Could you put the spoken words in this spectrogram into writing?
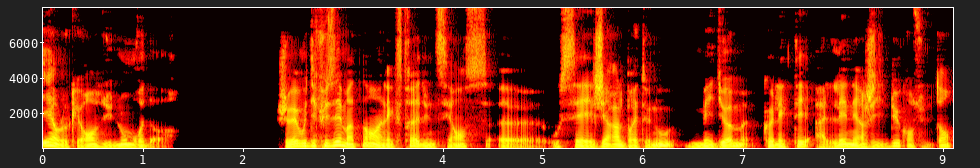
et en l'occurrence du nombre d'or. Je vais vous diffuser maintenant un extrait d'une séance euh, où c'est Gérald Bretenou, médium, connecté à l'énergie du consultant,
